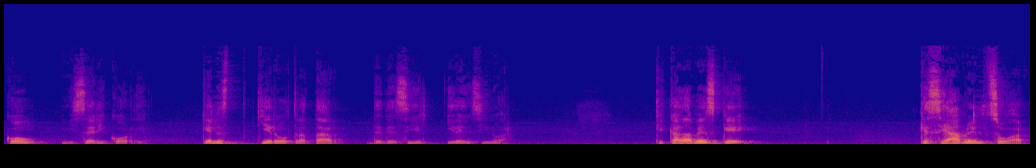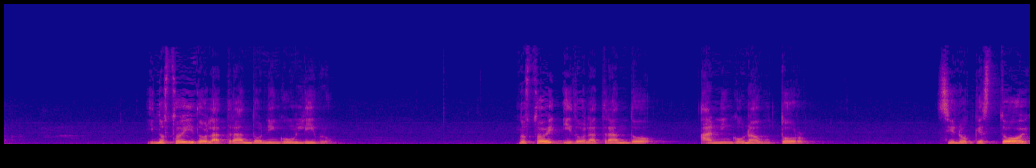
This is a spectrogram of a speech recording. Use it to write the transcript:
con misericordia. ¿Qué les quiero tratar de decir y de insinuar? Que cada vez que, que se abre el Zohar, y no estoy idolatrando ningún libro, no estoy idolatrando a ningún autor, sino que estoy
